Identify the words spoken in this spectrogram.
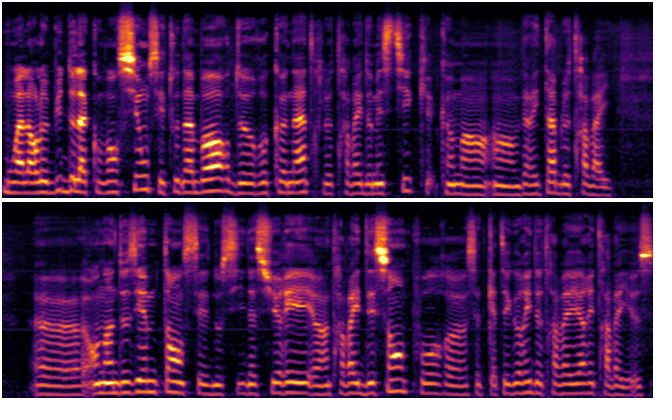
Bon, alors le but de la Convention, c'est tout d'abord de reconnaître le travail domestique comme un, véritable travail. Euh, en un deuxième temps, c'est aussi d'assurer un travail décent pour euh, cette catégorie de travailleurs et travailleuses.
